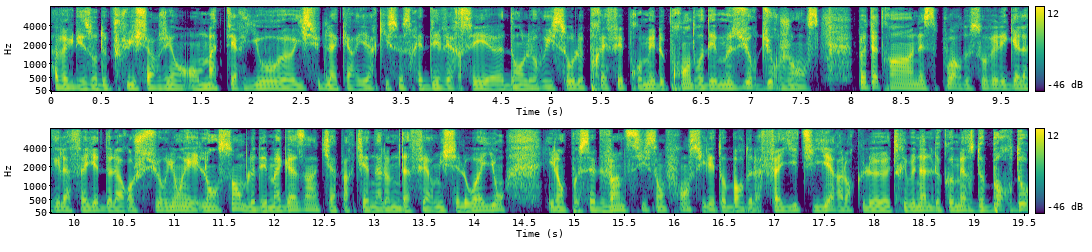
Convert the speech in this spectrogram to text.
avec des eaux de pluie chargées en, en matériaux euh, issus de la carrière qui se seraient déversés dans le ruisseau. Le préfet promet de prendre des mesures d'urgence. Peut-être un espoir de sauver les galeries Lafayette de la Roche-sur-Yon et l'ensemble des magasins qui appartiennent à l'homme d'affaires Michel Oyon. Il en possède 26 en France. Il est au bord de la faillite hier alors que le tribunal de commerce de Bordeaux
